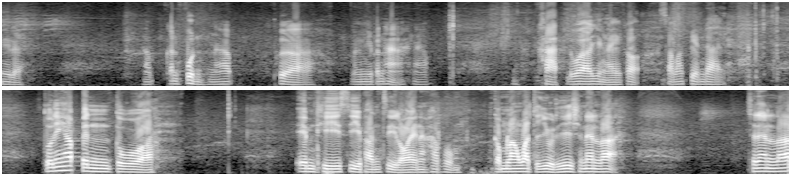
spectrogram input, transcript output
นี่เลยครับกันฝุ่นนะครับ เผื่อมันมีปัญหานะครับ ขาดหรือว่ายังไงก็สามารถเปลี่ยนได้ ตัวนี้ครับเป็นตัว MT 4400 นะครับผมกำลังวัตต์จะอยู่ที่ชแนลละชแนลละ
